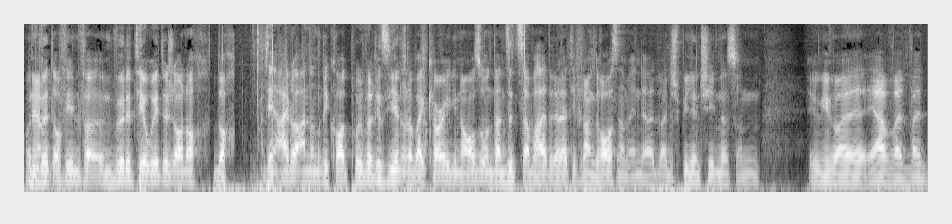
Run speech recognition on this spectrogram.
Und ja. wird auf jeden Fall und würde theoretisch auch noch, noch den einen oder anderen Rekord pulverisieren oder bei Curry genauso und dann sitzt er aber halt relativ lang draußen am Ende halt, weil das Spiel entschieden ist und irgendwie, weil, ja, weil, weil,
